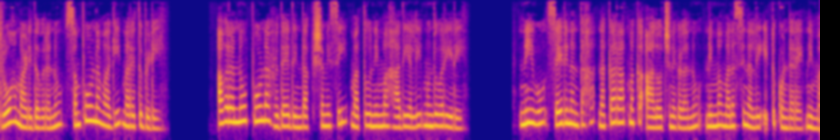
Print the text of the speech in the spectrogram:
ದ್ರೋಹ ಮಾಡಿದವರನ್ನು ಸಂಪೂರ್ಣವಾಗಿ ಮರೆತುಬಿಡಿ. ಅವರನ್ನು ಪೂರ್ಣ ಹೃದಯದಿಂದ ಕ್ಷಮಿಸಿ ಮತ್ತು ನಿಮ್ಮ ಹಾದಿಯಲ್ಲಿ ಮುಂದುವರಿಯಿರಿ. ನೀವು ಸೇಡಿನಂತಹ ನಕಾರಾತ್ಮಕ ಆಲೋಚನೆಗಳನ್ನು ನಿಮ್ಮ ಮನಸ್ಸಿನಲ್ಲಿ ಇಟ್ಟುಕೊಂಡರೆ ನಿಮ್ಮ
